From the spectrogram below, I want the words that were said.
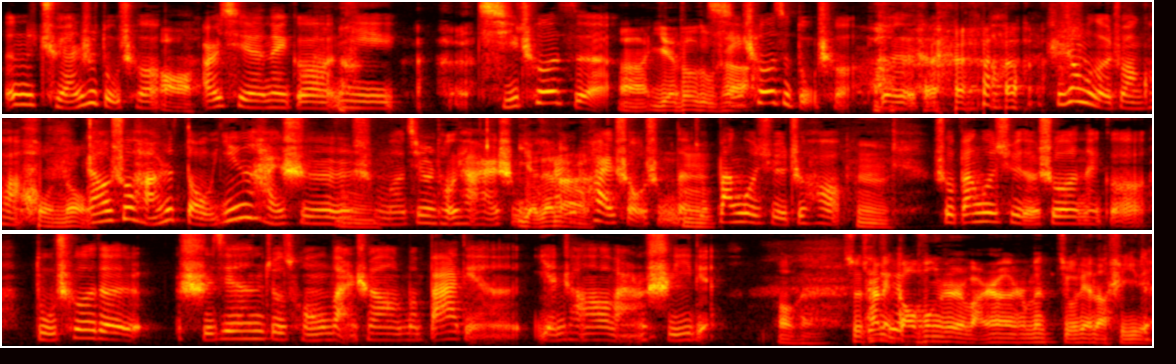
嗯，全是堵车哦而且那个你 骑车子啊，也都堵车。骑车子堵车，对对对，啊是这么个状况。Oh no！然后说好像是抖音还是什么今日头条还是什么，也在那儿还是快手什么的，就搬过去之后，嗯，说搬过去的，说那个堵车的时间就从晚上什么八点延长到了晚上十一点。OK，所以他那高峰是晚上什么九点到十一点。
